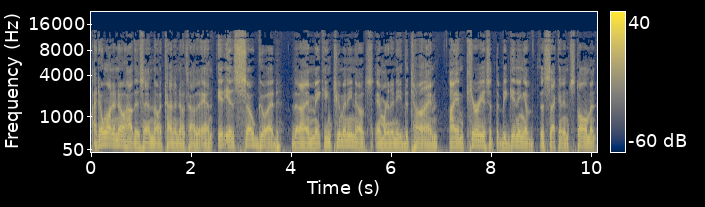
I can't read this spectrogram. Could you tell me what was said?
I don't want to know how this ends, though it kind of knows how to end. It is so good that I am making too many notes and we're going to need the time. I am curious at the beginning of the second installment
